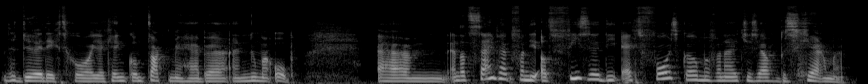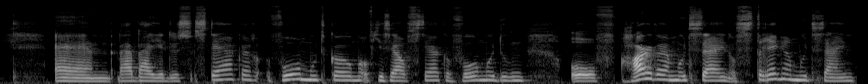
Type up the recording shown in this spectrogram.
De deur dichtgooien, geen contact meer hebben en noem maar op. Ehm, en dat zijn vaak van die adviezen die echt voortkomen vanuit jezelf beschermen. En waarbij je dus sterker voor moet komen, of jezelf sterker voor moet doen, of harder moet zijn, of strenger moet zijn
